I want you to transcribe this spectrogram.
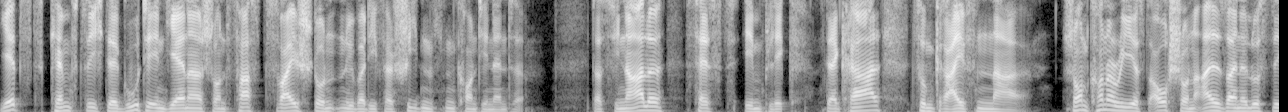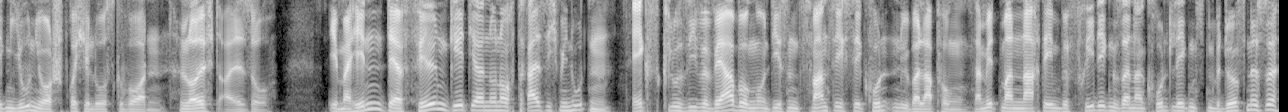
Jetzt kämpft sich der gute Indianer schon fast zwei Stunden über die verschiedensten Kontinente. Das Finale fest im Blick. Der Kral zum Greifen nahe. Sean Connery ist auch schon all seine lustigen Juniorsprüche losgeworden. Läuft also. Immerhin, der Film geht ja nur noch 30 Minuten. Exklusive Werbung und diesen 20 Sekunden Überlappung, damit man nach dem Befriedigen seiner grundlegendsten Bedürfnisse,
